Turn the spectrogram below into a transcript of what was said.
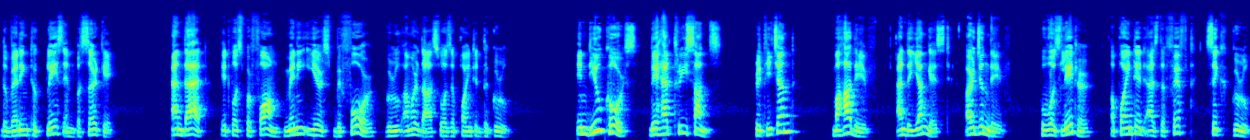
the wedding took place in Basarke, and that it was performed many years before Guru Amar Das was appointed the Guru. In due course, they had three sons, Prithichand, Mahadev, and the youngest, Arjun Dev, who was later appointed as the fifth Sikh Guru.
